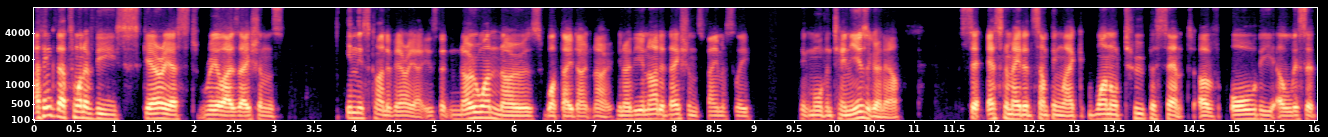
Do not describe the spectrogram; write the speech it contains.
I think that's one of the scariest realizations in this kind of area is that no one knows what they don't know. You know, the United Nations famously, I think more than 10 years ago now, estimated something like 1 or 2% of all the illicit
